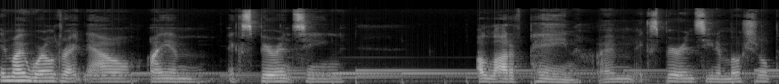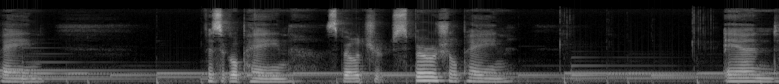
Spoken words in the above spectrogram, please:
in my world right now, I am experiencing a lot of pain. I'm experiencing emotional pain, physical pain, spiritual spiritual pain. And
